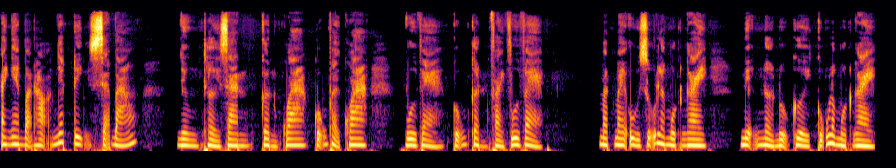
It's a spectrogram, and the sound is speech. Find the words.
anh em bọn họ nhất định sẽ báo. Nhưng thời gian cần qua cũng phải qua, vui vẻ cũng cần phải vui vẻ. Mặt mày ủ rũ là một ngày, miệng nở nụ cười cũng là một ngày.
